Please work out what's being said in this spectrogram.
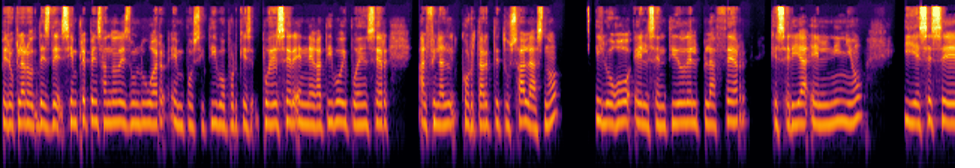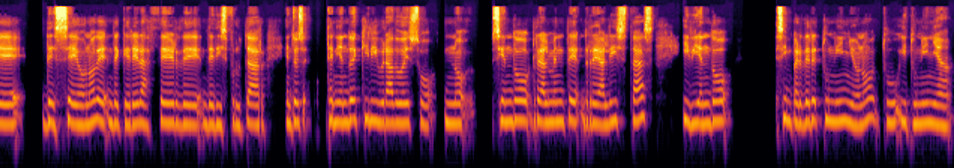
pero claro, desde siempre pensando desde un lugar en positivo, porque puede ser en negativo y pueden ser al final cortarte tus alas, ¿no? Y luego el sentido del placer, que sería el niño, y es ese deseo, ¿no? De, querer hacer, de, de, disfrutar. Entonces, teniendo equilibrado eso, no, siendo realmente realistas y viendo sin perder tu niño, ¿no? Tú y tu niña.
